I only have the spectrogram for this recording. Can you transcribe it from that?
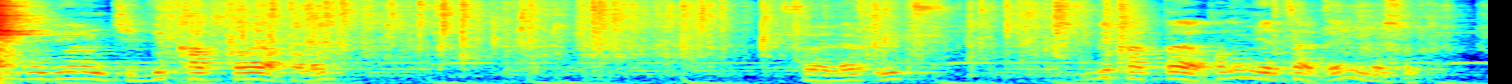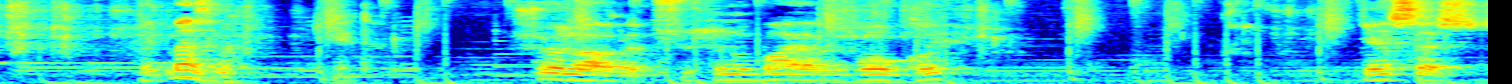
ben de diyorum ki bir kat daha yapalım. Şöyle 3 bir kat daha yapalım yeter değil mi Mesut? Yetmez mi? Yeter. Şöyle abi süsünü bayağı bir bol koy. Gençler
